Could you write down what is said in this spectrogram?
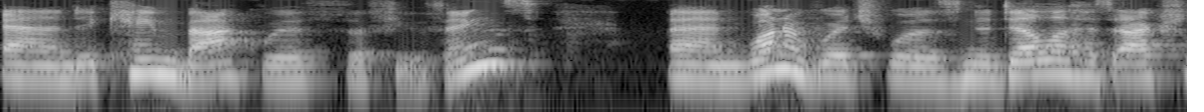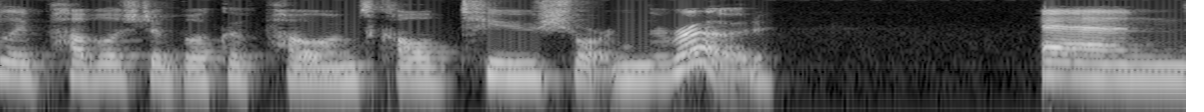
And it came back with a few things. And one of which was Nadella has actually published a book of poems called To Shorten the Road. And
